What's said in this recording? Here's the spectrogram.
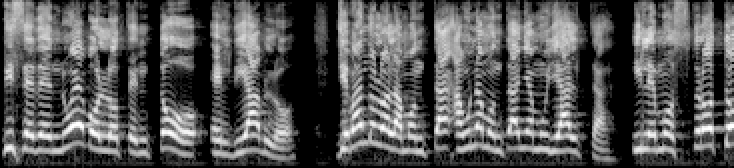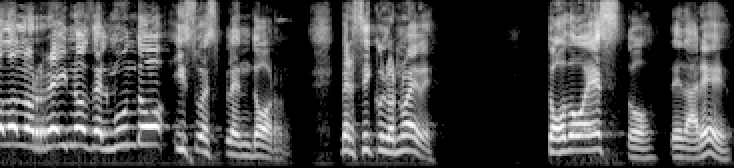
dice, de nuevo lo tentó el diablo, llevándolo a, la a una montaña muy alta y le mostró todos los reinos del mundo y su esplendor. Versículo 9. Todo esto te daré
